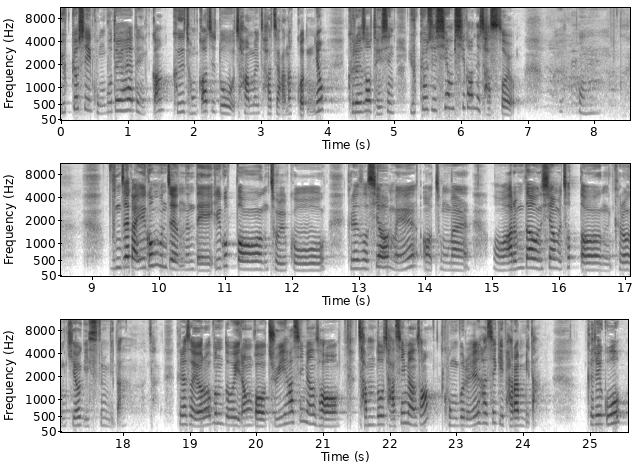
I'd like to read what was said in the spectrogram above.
6교시 공부도 해야 되니까 그 전까지도 잠을 자지 않았거든요. 그래서 대신 6교시 시험 시간에 잤어요. 음, 문제가 일곱 문제였는데 일곱 번 졸고 그래서 시험을 어, 정말 어, 아름다운 시험을 쳤던 그런 기억이 있습니다. 자, 그래서 여러분도 이런 거 주의하시면서 잠도 자시면서 공부를 하시기 바랍니다. 그리고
